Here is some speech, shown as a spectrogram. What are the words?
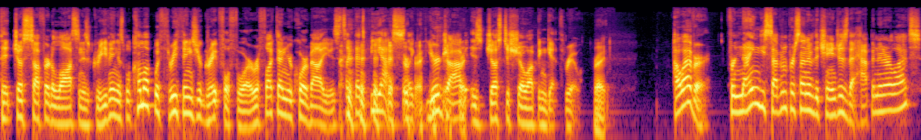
that just suffered a loss and is grieving is, well, come up with three things you're grateful for, reflect on your core values. It's like that's BS. like right. your job right. is just to show up and get through. Right. However, for 97% of the changes that happen in our lives,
